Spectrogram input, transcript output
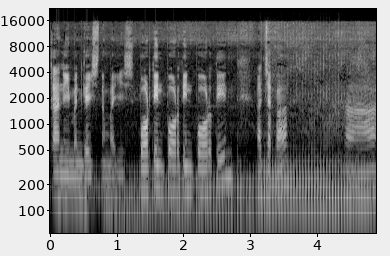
taniman guys ng mais. 14, 14, 14 at saka ah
